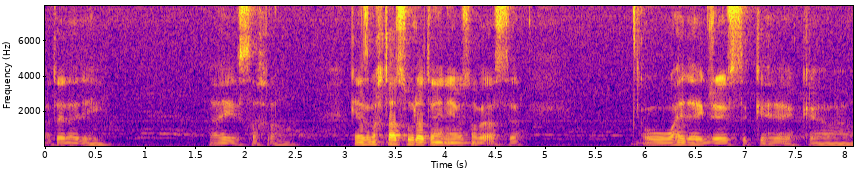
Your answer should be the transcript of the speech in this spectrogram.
بعتقد هيدي هي. هاي الصخرة هون. كان لازم أختار صورة تانية بس ما بأثر. وهيدا هيك جاي السكة هيك آه،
